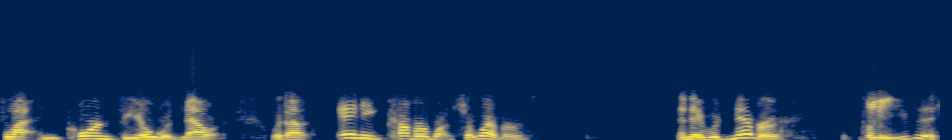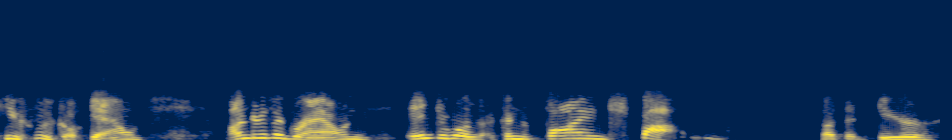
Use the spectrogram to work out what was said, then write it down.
flattened cornfield with now without any cover whatsoever. And they would never believe that he would go down under the ground into a confined spot. But the deer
